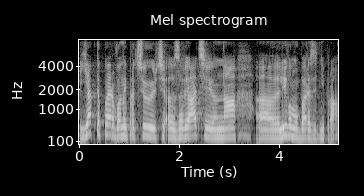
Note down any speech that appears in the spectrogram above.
як тепер вони працюють е, з авіацією на лівому березі Дніпра?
